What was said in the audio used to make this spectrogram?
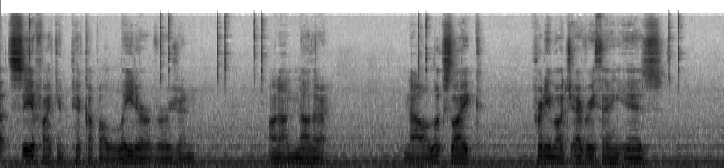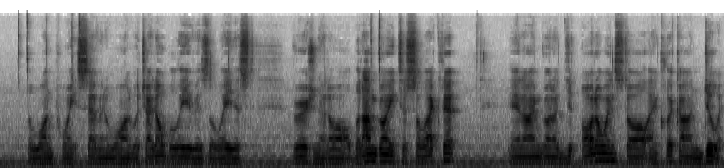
Let's see if I can pick up a later version on another. Now, it looks like pretty much everything is the 1.71, which I don't believe is the latest version at all. But I'm going to select it, and I'm going to auto install and click on do it.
